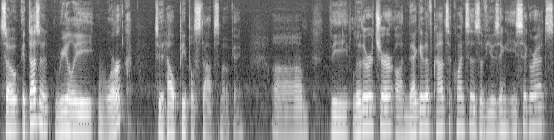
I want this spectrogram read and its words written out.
So it doesn't really work to help people stop smoking. Um, the literature on negative consequences of using e cigarettes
